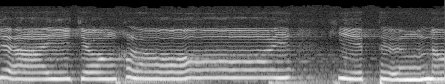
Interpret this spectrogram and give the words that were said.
ใจจงคล้อยคิดถึงน้อง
